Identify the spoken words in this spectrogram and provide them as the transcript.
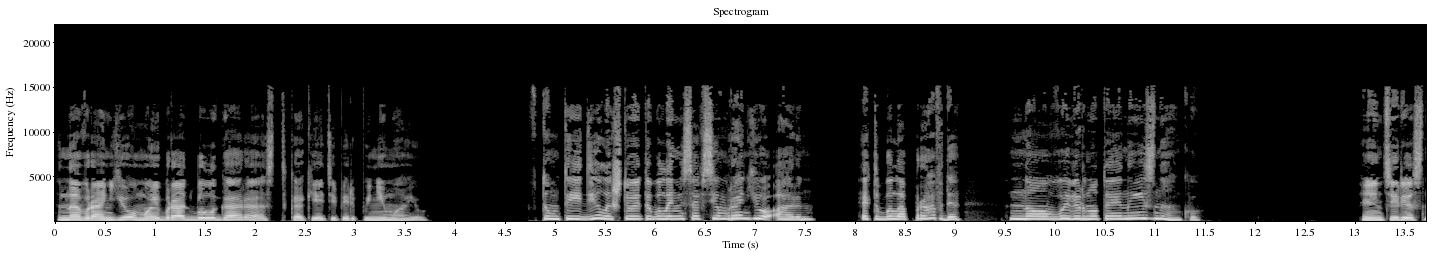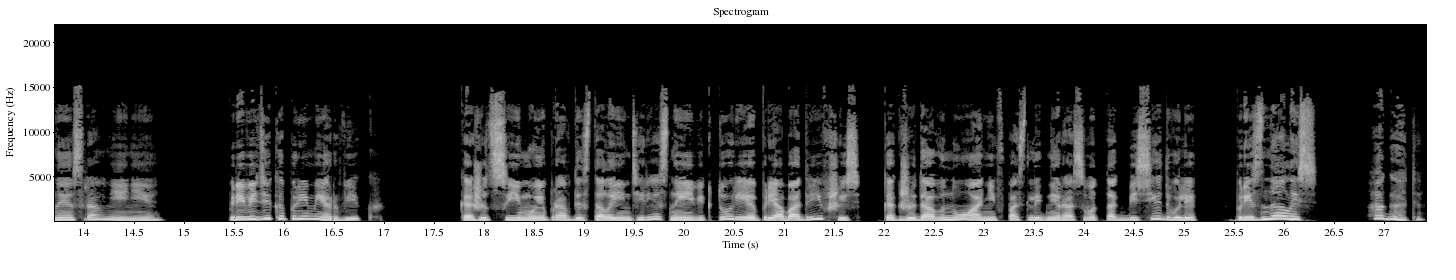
На вранье мой брат был гораст, как я теперь понимаю. В том-то и дело, что это было не совсем вранье, Аарон. Это была правда, но вывернутая наизнанку. Интересное сравнение. Приведи-ка пример, Вик. Кажется, ему и правда стало интересно, и Виктория, приободрившись, как же давно они в последний раз вот так беседовали, призналась, «Агата,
